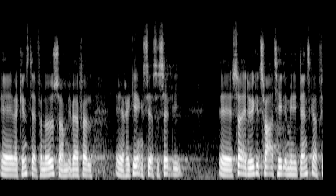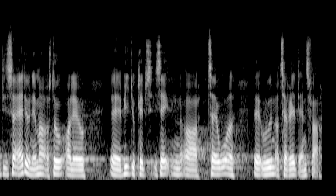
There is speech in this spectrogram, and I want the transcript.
øh, være genstand for noget, som i hvert fald øh, regeringen ser sig selv i, øh, så er det jo ikke et svar til helt almindelige danskere, fordi så er det jo nemmere at stå og lave øh, videoklips i salen og tage ordet øh, uden at tage reelt ansvar.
